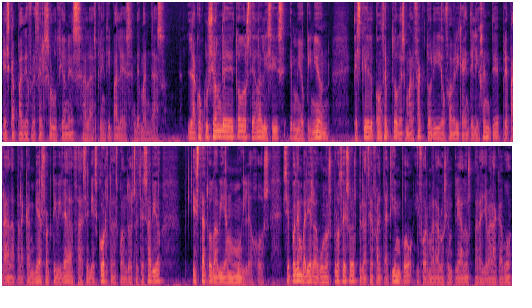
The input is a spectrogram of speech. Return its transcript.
es capaz de ofrecer soluciones a las principales demandas. La conclusión de todo este análisis, en mi opinión, es que el concepto de Smart Factory o fábrica inteligente, preparada para cambiar su actividad a series cortas cuando es necesario, está todavía muy lejos. Se pueden variar algunos procesos, pero hace falta tiempo y formar a los empleados para llevar a cabo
